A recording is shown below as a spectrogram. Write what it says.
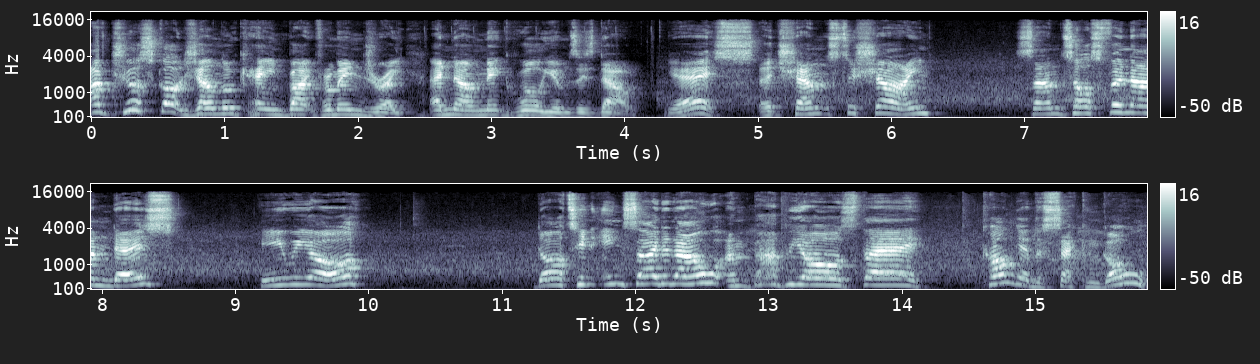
I've just got Jean-Luc Hain back from injury, and now Nick Williams is down. Yes, a chance to shine. Santos Fernandez. Here we are. Darting inside and out, and Babiar's there. Can't get the second goal.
